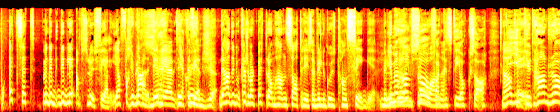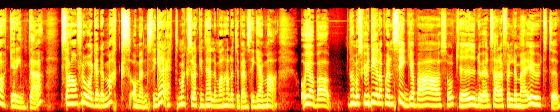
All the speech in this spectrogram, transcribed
På ett sätt, men det, det blev absolut fel. Jag fattar. Det blev, jätte- jättefel. cringe. Det hade kanske varit bättre om han sa till dig så här, vill du gå ut och ta en cigg? Ja men han sa ifrån?" faktiskt det också. Det Ja, okej. gick ut, han röker inte. Så han frågade Max om en cigarett. Max röker inte heller men han hade typ en cigg hemma. Och jag bara, han bara ska vi dela på en cigg? Jag bara alltså okej du vet så här följde med ut typ.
